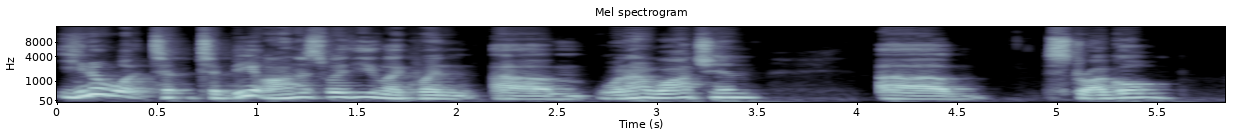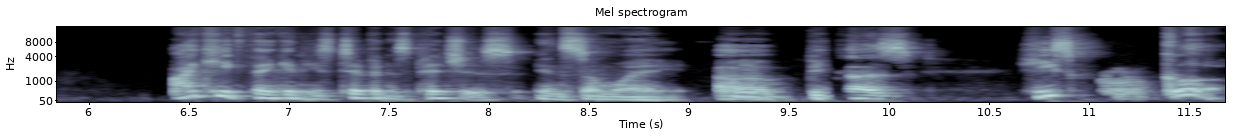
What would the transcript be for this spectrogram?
you know what? To, to, be honest with you, like when um, when I watch him uh, struggle, I keep thinking he's tipping his pitches in some way uh, mm. because he's good.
